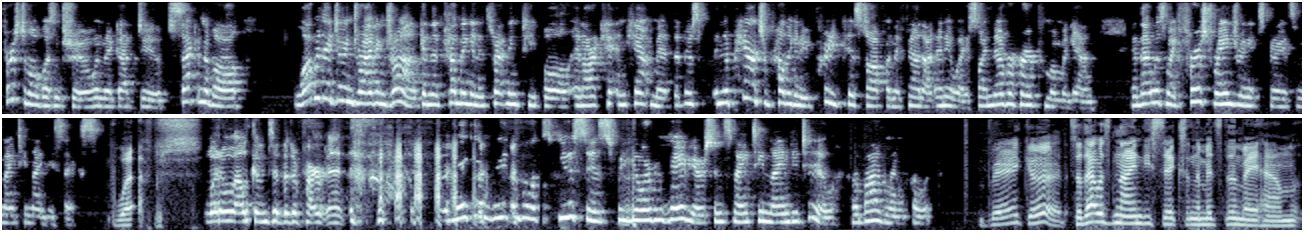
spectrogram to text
first of all, wasn't true and they got duped. Second of all, what were they doing driving drunk and then coming in and threatening people in our encampment? That was, and their parents were probably going to be pretty pissed off when they found out anyway. So I never heard from them again. And that was my first rangering experience in 1996. What? What a welcome to the department. You're making reasonable excuses for your behavior since 1992. A Bogman quote. Very good. So that was 96 in the midst of the mayhem.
